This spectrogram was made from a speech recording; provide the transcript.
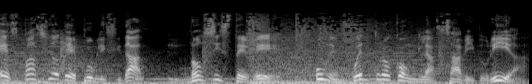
Espacio de publicidad. Gnosis TV. Un encuentro con la sabiduría.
